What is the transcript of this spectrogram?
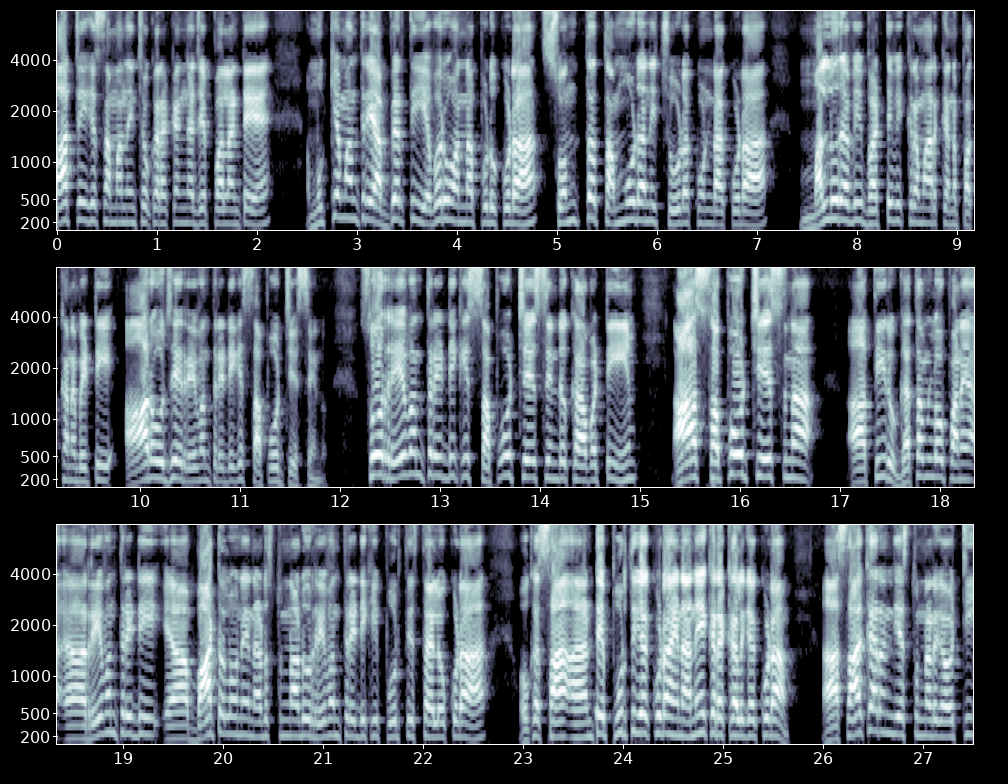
పార్టీకి సంబంధించి ఒక రకంగా చెప్పాలంటే ముఖ్యమంత్రి అభ్యర్థి ఎవరు అన్నప్పుడు కూడా సొంత తమ్ముడని చూడకుండా కూడా మల్లు రవి భట్టి విక్రమార్కను పక్కన పెట్టి ఆ రోజే రేవంత్ రెడ్డికి సపోర్ట్ చేసిండు. సో రేవంత్ రెడ్డికి సపోర్ట్ చేసిండు కాబట్టి ఆ సపోర్ట్ చేసిన ఆ తీరు గతంలో పని రేవంత్ రెడ్డి బాటలోనే నడుస్తున్నాడు. రేవంత్ రెడ్డికి పూర్తి స్థాయిలో కూడా ఒక సా అంటే పూర్తిగా కూడా ఆయన అనేక రకాలుగా కూడా సాకారం చేస్తున్నాడు కాబట్టి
